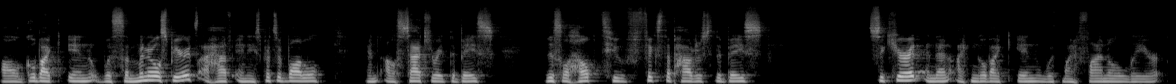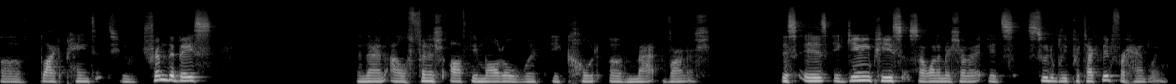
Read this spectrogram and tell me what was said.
I'll go back in with some mineral spirits I have in a spritzer bottle and I'll saturate the base. This will help to fix the powders to the base, secure it, and then I can go back in with my final layer of black paint to trim the base. And then I'll finish off the model with a coat of matte varnish. This is a gaming piece, so I want to make sure that it's suitably protected for handling.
